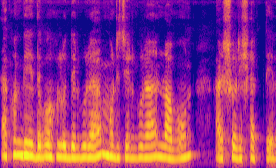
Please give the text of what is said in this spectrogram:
এখন দিয়ে দেব হলুদের গুঁড়া, মরিচের গুঁড়া, লবণ আর সরিষার তেল।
